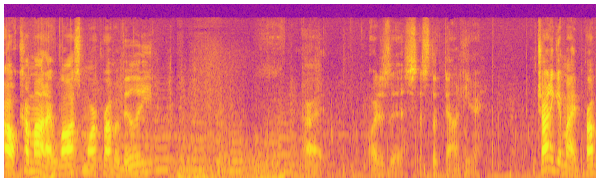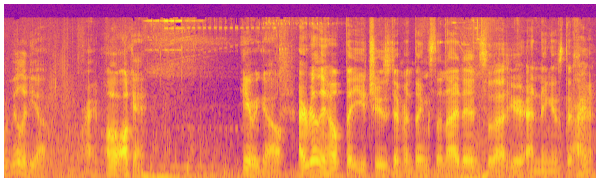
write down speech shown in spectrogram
Oh, come on! I lost more probability. All right. What is this? Let's look down here. I'm trying to get my probability up. Right. Oh, okay. Here we go. I really hope that you choose different things than I did so that your ending is right. different.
